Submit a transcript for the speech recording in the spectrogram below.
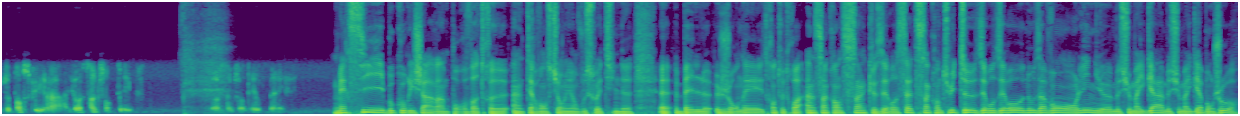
je pense qu'il y aura, il y aura sanctions terribles. Il y aura sanctions terribles. Merci beaucoup Richard hein, pour votre intervention et on vous souhaite une euh, belle journée. 33 1 55 07 58 00. Nous avons en ligne euh, Monsieur Maïga. Monsieur Maïga, bonjour.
